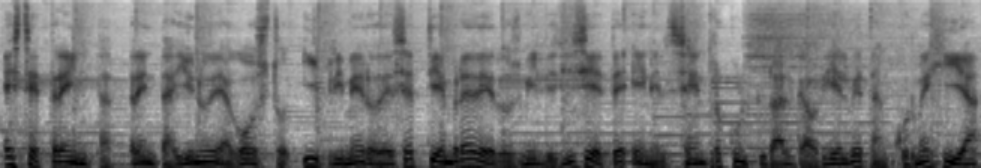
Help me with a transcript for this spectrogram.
Este 30, 31 de agosto y 1 de septiembre de 2017 en el Centro Cultural Gabriel Betancur Mejía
